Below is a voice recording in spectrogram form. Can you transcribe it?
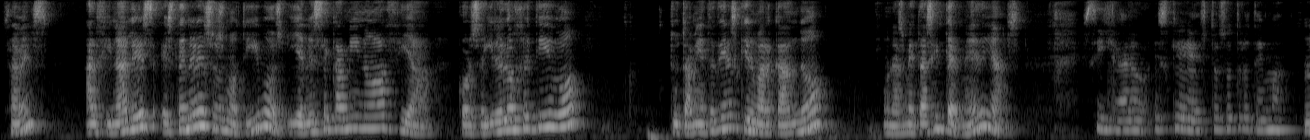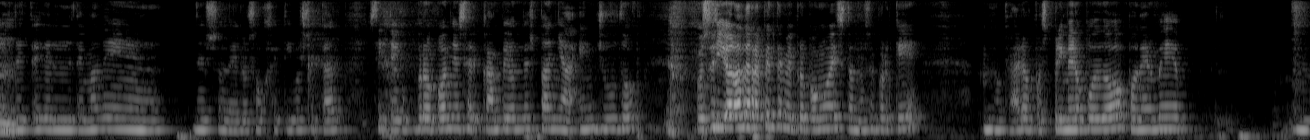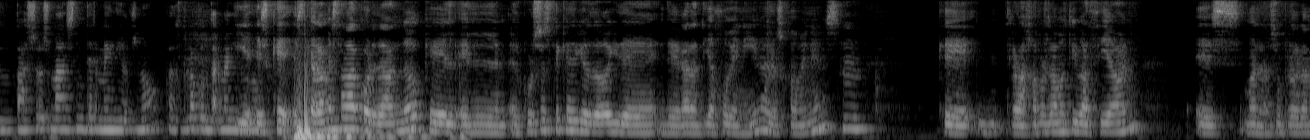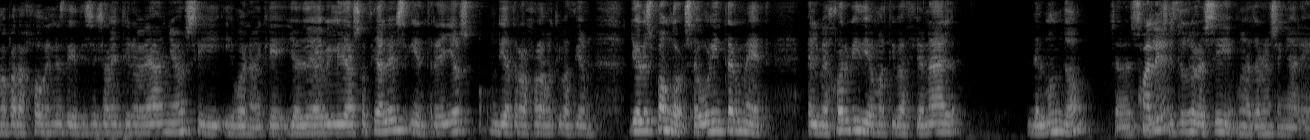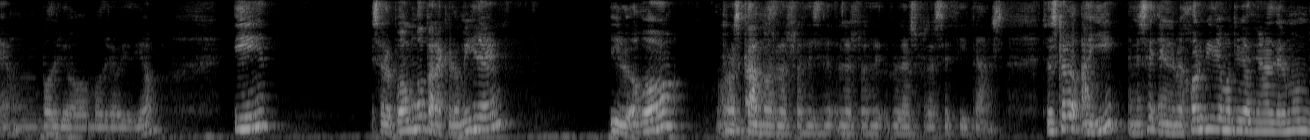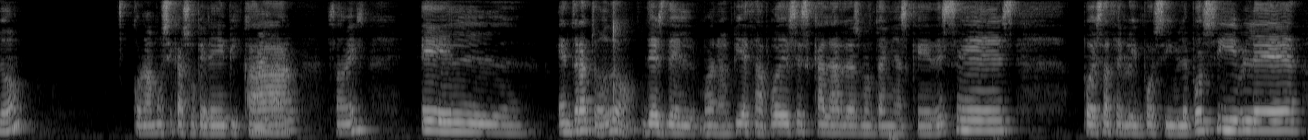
¿sabes? Al final es, es tener esos motivos y en ese camino hacia conseguir el objetivo, tú también te tienes que ir marcando unas metas intermedias. Sí, claro, es que esto es otro tema. Mm. El, de- el tema de, de eso, de los objetivos y tal. Si te propones ser campeón de España en judo, pues si yo ahora de repente me propongo esto, no sé por qué. mm, Claro, pues primero puedo ponerme mm, pasos más intermedios, ¿no? Por ejemplo, apuntarme Y judo. es que, es que ahora me estaba acordando que el, el- el curso este que yo doy de, de garantía juvenil a los jóvenes, Mm, que trabajamos la motivación, es, bueno, es un programa para jóvenes de 16 a 29 años y, y bueno, hay que, yo doy habilidades sociales y entre ellos un día trabajo la motivación. Yo les pongo, según internet, el mejor vídeo motivacional del mundo. O sea, si- ¿Cuál si es? tú te lo sí, bueno, te lo enseñaré, un bodrio, un bodrio vídeo. Y se lo pongo para que lo miren y luego rascamos las, frase- las, frase- las frasecitas. Entonces, claro, allí, en, ese, en el mejor vídeo motivacional del mundo, con una música súper épica. ¿sabes? El, entra todo. Desde el, bueno, empieza, puedes escalar las montañas que desees, puedes hacer lo imposible posible.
